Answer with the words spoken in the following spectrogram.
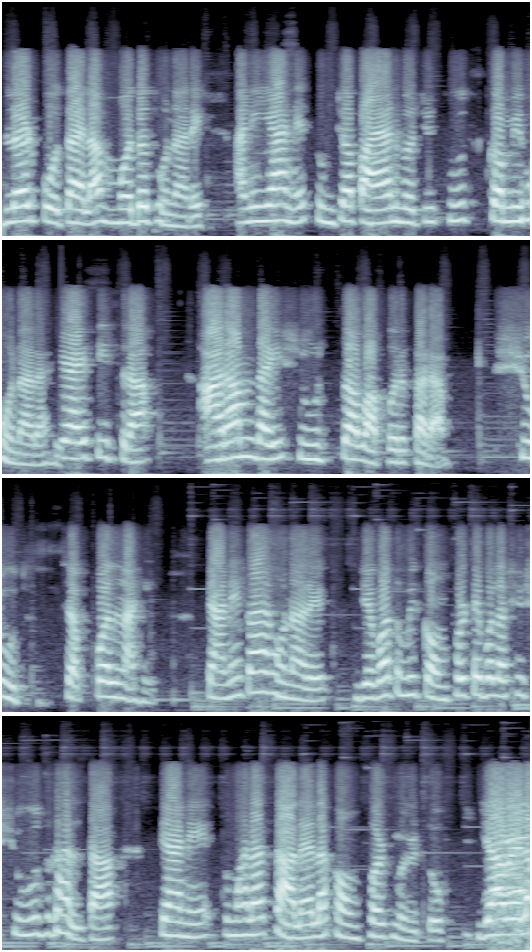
ब्लड पोचायला मदत होणार आहे आणि याने तुमच्या पायांवरची सूज कमी होणार आहे. तिसरा आरामदायी शूजचा वापर करा. शूज चप्पल नाही. त्याने काय होणार आहे? जेव्हा तुम्ही कम्फर्टेबल असे शूज घालता त्याने तुम्हाला चालायला कम्फर्ट मिळतो. ज्या वेळेला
